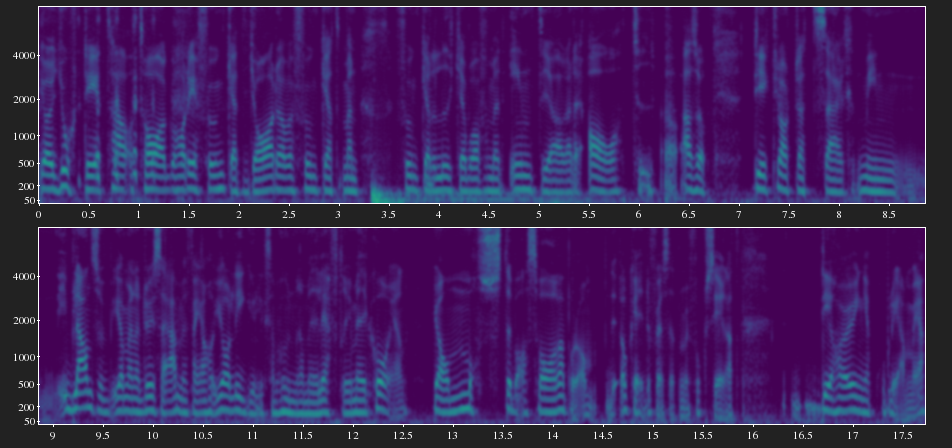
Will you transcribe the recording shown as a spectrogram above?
jag har gjort det ett ta- tag och har det funkat? Ja det har väl funkat men funkar det lika bra för mig att inte göra det? Ja typ. Ja. Alltså det är klart att så här, min, ibland så, jag menar du är såhär, ja, men fan, jag, jag ligger liksom 100 mil efter i mailkorgen. Jag måste bara svara på dem. Okej då får jag sätta mig fokuserat. Det har jag inga problem med.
